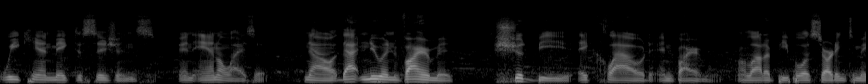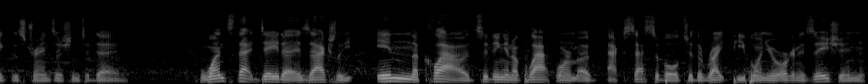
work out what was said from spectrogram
we can make decisions and analyze it. Now, that new environment should be a cloud environment. A lot of people are starting to make this transition today. Once that data is actually in the cloud, sitting in a platform of accessible to the right people in your organization,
